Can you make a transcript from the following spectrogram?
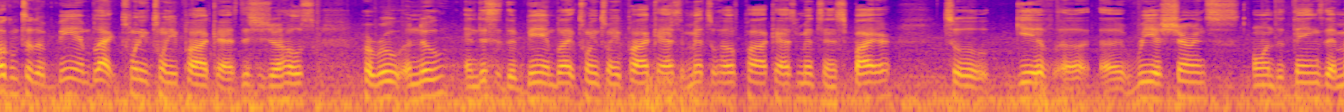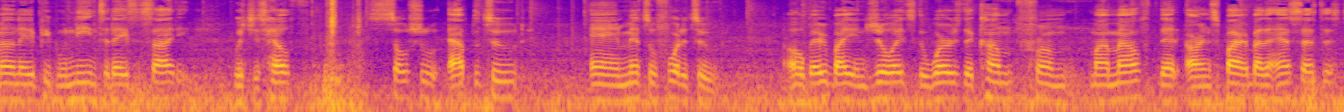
Welcome to the Being Black 2020 podcast. This is your host, Haru Anu, and this is the Being Black 2020 podcast, a mental health podcast meant to inspire, to give a, a reassurance on the things that melanated people need in today's society, which is health, social aptitude, and mental fortitude. I hope everybody enjoys the words that come from my mouth that are inspired by the ancestors,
